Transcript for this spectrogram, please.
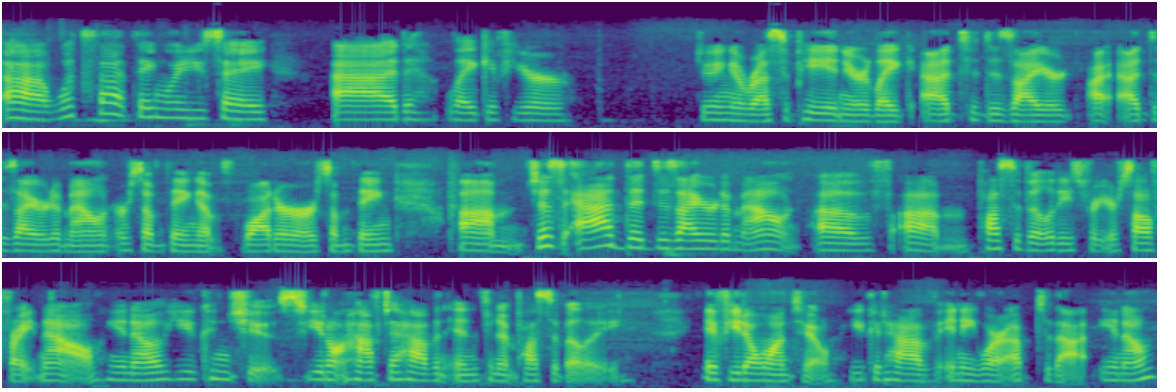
uh, what's that thing where you say, "Add," like if you're doing a recipe and you're like add to desired add desired amount or something of water or something um, just add the desired amount of um, possibilities for yourself right now. You know you can choose. You don't have to have an infinite possibility if you don't want to. You could have anywhere up to that you know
